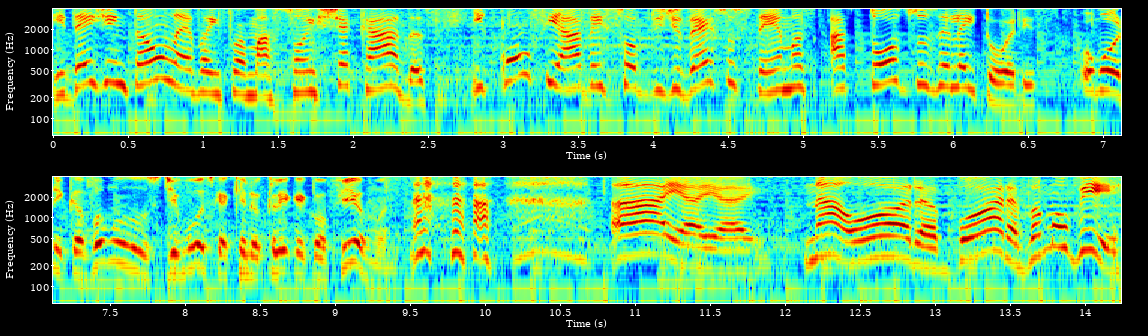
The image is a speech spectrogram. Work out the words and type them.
e desde então leva informações checadas e confiáveis sobre diversos temas a todos os eleitores. Ô Mônica, vamos de música aqui no Clica e Confirma? ai, ai, ai. Na hora, bora, vamos ouvir.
